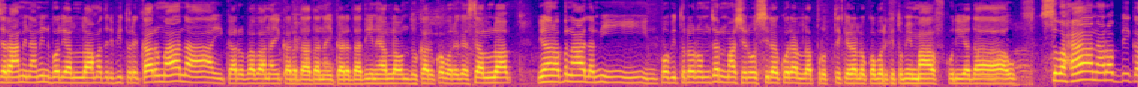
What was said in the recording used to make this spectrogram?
যারা আমিন আমিন বলি আল্লাহ, আমাদের ভিতরে কার মা নাই, কার বাবা নাই, কার দাদা নাই, কার দাদি নাই, আল্লাহ অন্ধকার কবরে গেছে আল্লাহ। ইয়া রাব্বাল আলামিন, পবিত্র রমজান মাসের ওসিলা করে আল্লাহ প্রত্যেকের আলো কবরকে তুমি মাফ করিয়া দাও। সুবহান রাব্বিকা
